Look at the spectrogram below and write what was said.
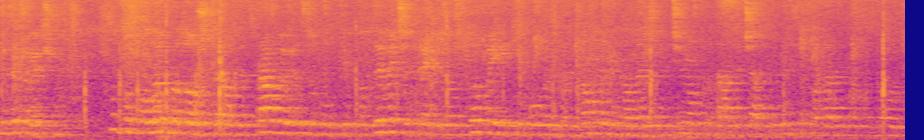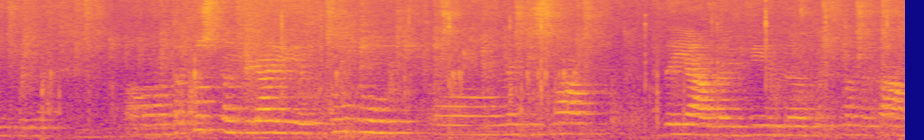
Ми заперечуємо. Суд ухвалив продовжити розгляд справи відсутності позивача третьої особи, які були повідомлені належним чином про дату часу місця проведення судового засідання. Також з канцелярії суду е, заява від е, представника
